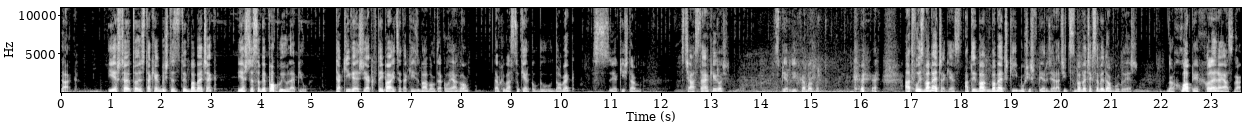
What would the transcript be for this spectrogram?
Tak. I jeszcze to jest tak, jakbyś ty z tych babeczek jeszcze sobie pokój ulepił. Taki wiesz, jak w tej bajce takiej z babą taką jagą. Tam chyba z cukierków był domek. Z jakiś tam. z ciasta jakiegoś. Z piernika może. A twój z babeczek jest. A ty ba babeczki musisz wpierdzielać. I z babeczek sobie dom budujesz. No chłopie, cholera jasna.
